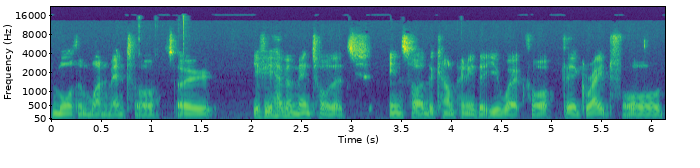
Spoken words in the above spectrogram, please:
more than one mentor. So, if you have a mentor that's inside the company that you work for, they're great for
